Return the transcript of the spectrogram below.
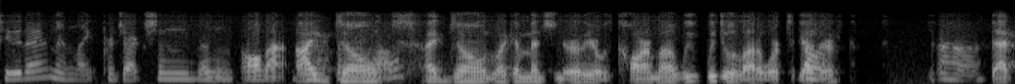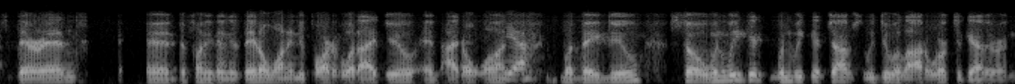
too then and like projections and all that? I don't. well? I don't. Like I mentioned earlier with Karma, we we do a lot of work together. Uh-huh. That's their end. And the funny thing is, they don't want any part of what I do, and I don't want Yeah. what they do. So when we get when we get jobs, we do a lot of work together, and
